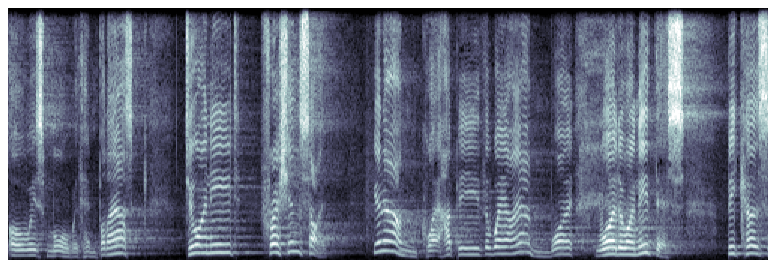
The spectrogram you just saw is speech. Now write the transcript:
always more with him. But I ask, do I need fresh insight? You know, I'm quite happy the way I am. Why, why do I need this? Because,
